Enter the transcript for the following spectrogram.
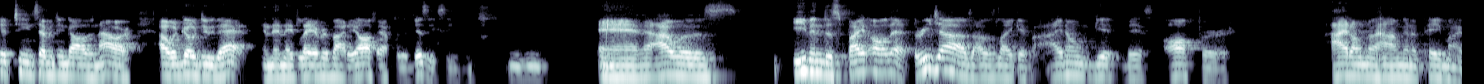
$15, $17 an hour. I would go do that, and then they'd lay everybody off after the busy season. Mm-hmm. And I was, even despite all that, three jobs, I was like, if I don't get this offer, I don't know how I'm going to pay my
